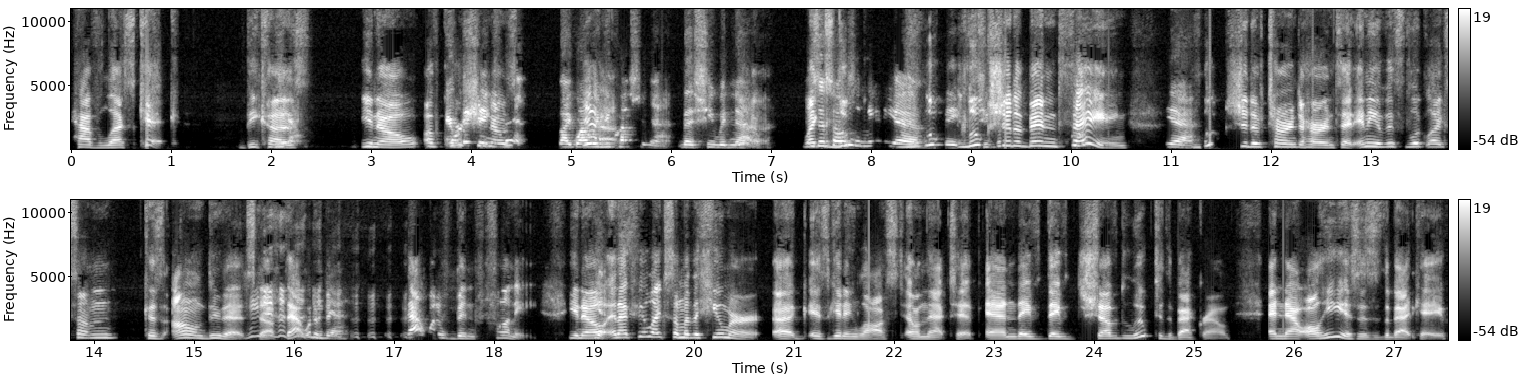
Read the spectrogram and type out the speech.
have less kick because yeah. you know of course she knows sense. like why yeah. would you question that that she would know yeah. like social luke, media luke, luke should have been saying yeah luke should have turned to her and said any of this look like something because I don't do that stuff. That would have been that would have been funny, you know. Yes. And I feel like some of the humor uh, is getting lost on that tip, and they've they've shoved Luke to the background, and now all he is is the Batcave.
